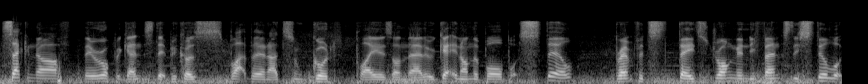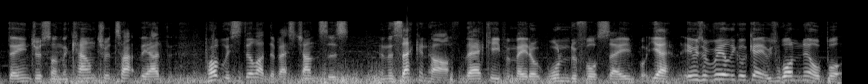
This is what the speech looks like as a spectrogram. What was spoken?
Second half they were up against it because Blackburn had some good players on there. They were getting on the ball, but still Brentford stayed strong in defence. They still looked dangerous on the counter attack. They had probably still had the best chances in the second half. Their keeper made a wonderful save. But yeah, it was a really good game. It was 1 0, but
